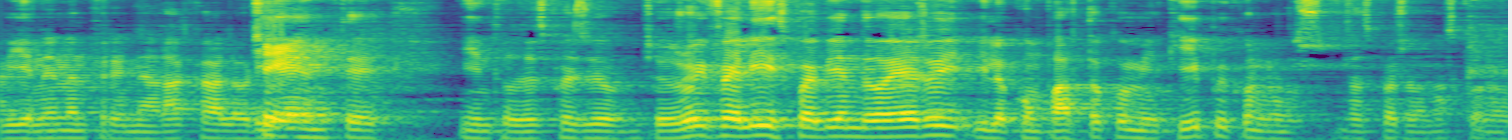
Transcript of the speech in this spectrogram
vienen a entrenar acá al oriente. Y entonces pues yo, yo soy feliz pues viendo eso y, lo comparto con mi equipo y con los, las personas con los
